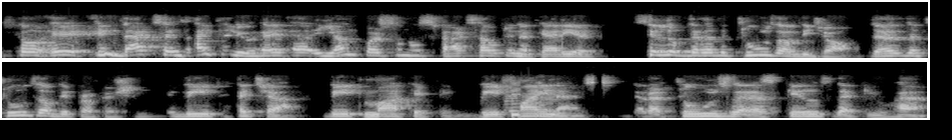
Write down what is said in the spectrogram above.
So in that sense i tell you a, a young person who starts out in a career See, look, there are the tools of the job. There are the tools of the profession, be it HR, be it marketing, be it mm-hmm. finance. There are tools, there are skills that you have.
